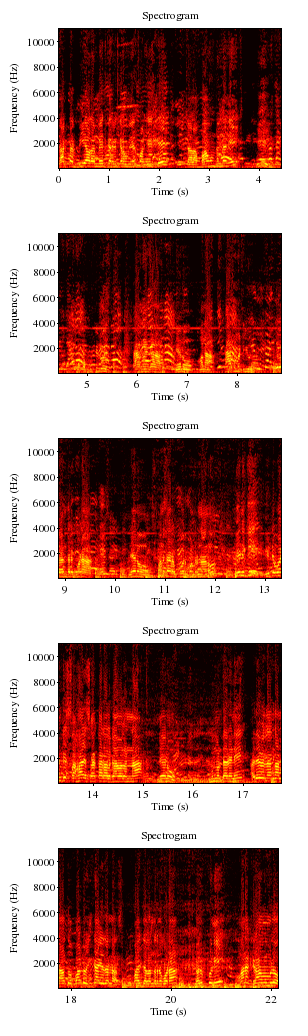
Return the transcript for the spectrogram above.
డాక్టర్ బిఆర్ అంబేద్కర్ విగ్రహం ఏర్పాటు చేస్తే చాలా బాగుంటుందని ఈ పుట్టినరోజు కారణంగా నేను మన కార్మెంట్ యూత్ వీళ్ళందరికీ కూడా నేను మనసారా కోరుకుంటున్నాను. దీనికి ఎటువంటి సహాయ సహకారాలు కావాలన్నా నేను ముందుంటానని అదేవిధంగా నాతో పాటు ఇంకా ఏదన్నా ఉపాధ్యాయులందరినీ కూడా కలుపుకొని మన గ్రామంలో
